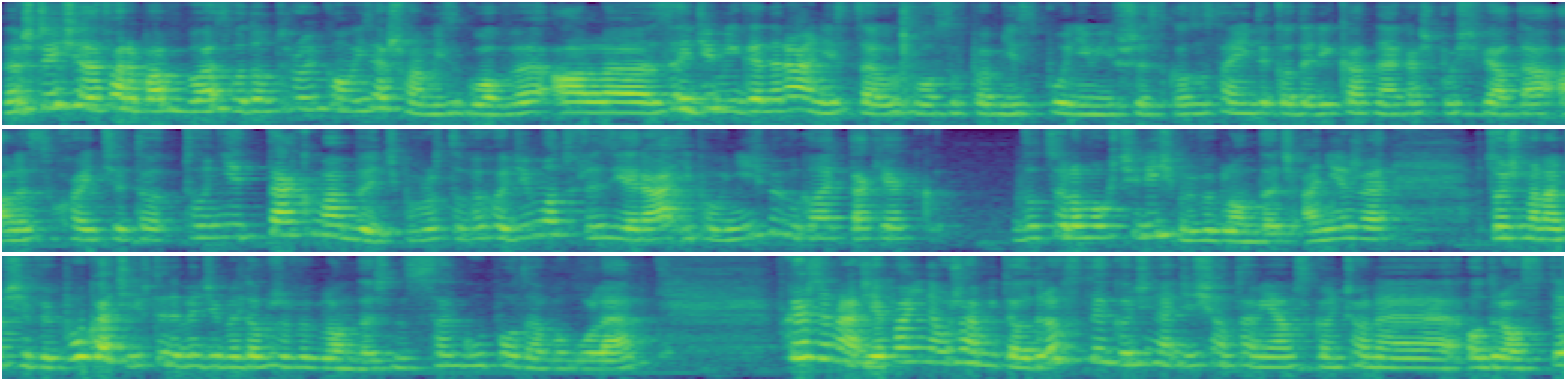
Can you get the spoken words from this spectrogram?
Na szczęście ta farba była z wodą trójką i zeszła mi z głowy, ale zejdzie mi generalnie z całych włosów, pewnie spłynie mi wszystko, zostanie tylko delikatna jakaś poświata, ale słuchajcie, to, to nie tak ma być. Po prostu wychodzimy od fryzjera i powinniśmy wyglądać tak, jak docelowo chcieliśmy wyglądać, a nie, że coś ma nam się wypukać i wtedy będziemy dobrze wyglądać. No to głupota w ogóle. W każdym razie, pani nałożyła mi te odrosty, godzina 10 miałam skończone odrosty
